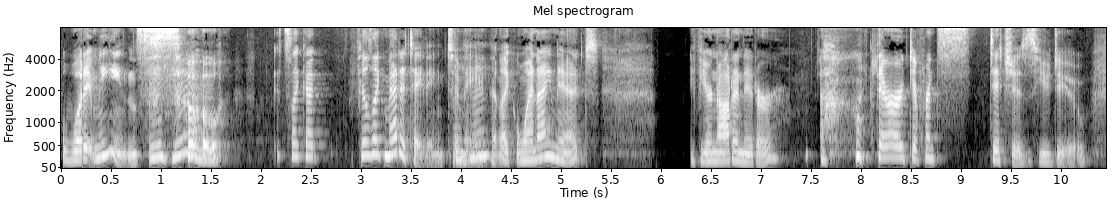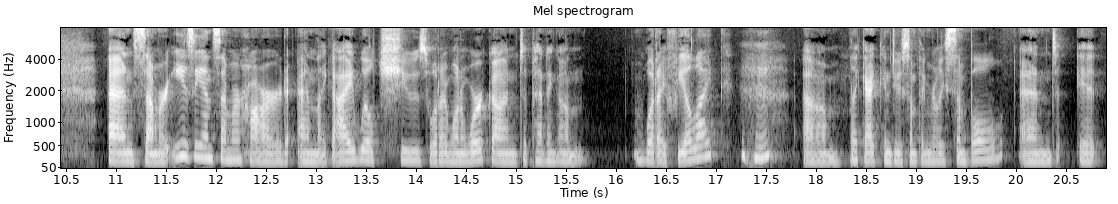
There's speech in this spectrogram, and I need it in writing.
what it means. So mm-hmm. it's like a feels like meditating to me. Mm-hmm. That like when I knit, if you're not a knitter, like there are different stitches you do. And some are easy and some are hard. And like I will choose what I want to work on depending on what I feel like. Mm-hmm. Um, like I can do something really simple and it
